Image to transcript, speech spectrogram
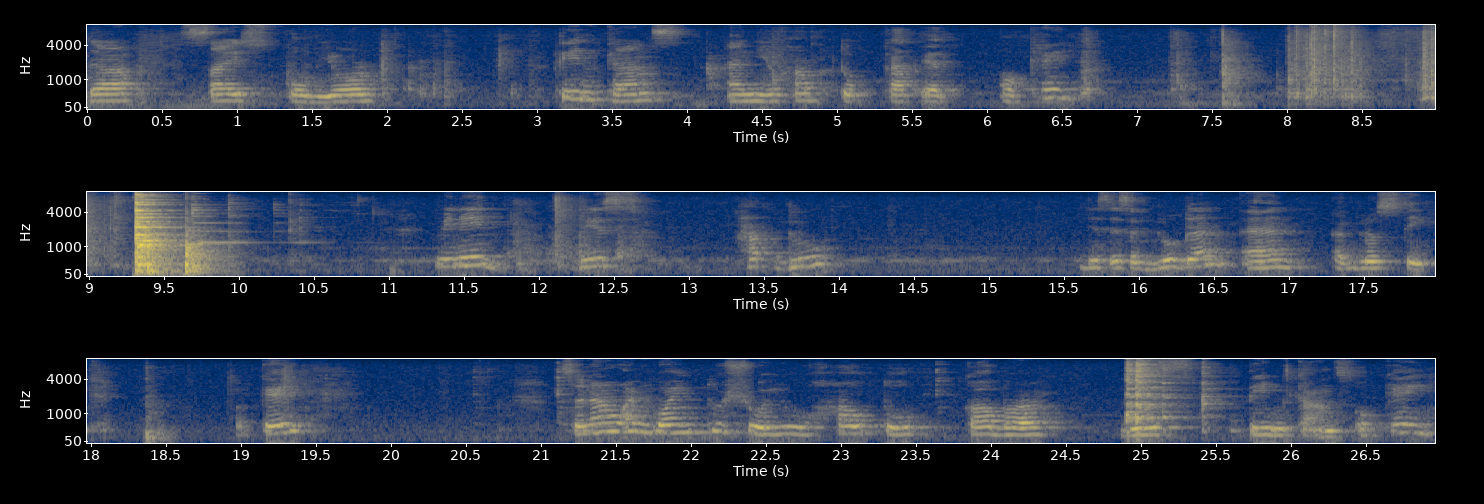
the size of your tin cans and you have to cut it okay we need this hot glue. This is a glue gun and a glue stick. Okay? So now I'm going to show you how to cover these tin cans okay?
